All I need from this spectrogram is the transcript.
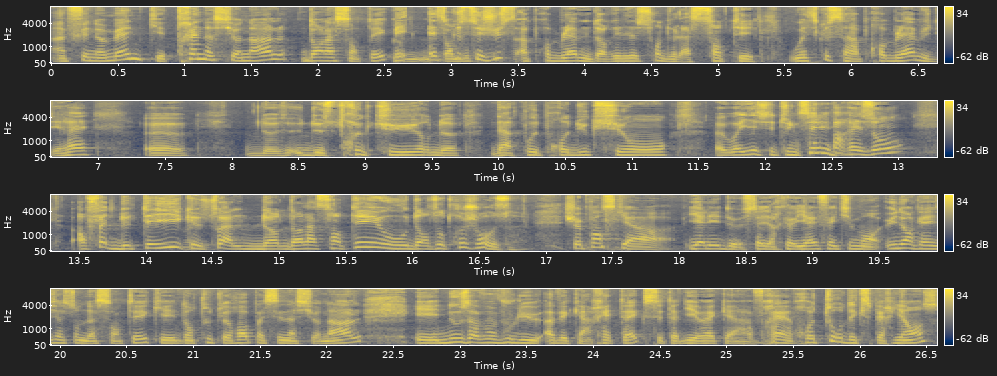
un phénomène qui est très national dans la santé. Mais est-ce que c'est juste un problème d'organisation de la santé ou est-ce que c'est un problème, je dirais, euh, de, structure, d'impôts de, production? Euh, vous voyez, c'est une comparaison, en fait, de TI, que ce soit dans, la santé ou dans autre chose. Je pense qu'il y a, les deux. C'est-à-dire qu'il y a effectivement une organisation de la santé qui est dans toute l'Europe assez nationale. Et nous avons voulu, avec un rétex, c'est-à-dire avec un vrai retour d'expérience,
